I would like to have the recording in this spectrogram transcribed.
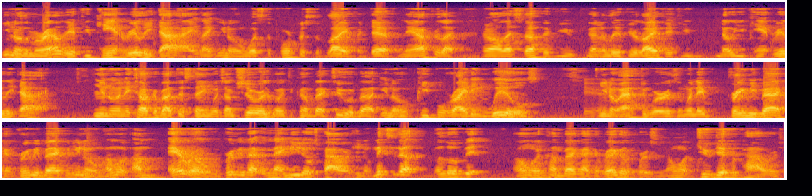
you know, the morality if you can't really die? Like, you know, what's the purpose of life and death and the afterlife and all that stuff if you're gonna live your life if you know you can't really die? You know, and they talk about this thing, which I'm sure is going to come back too, about you know people writing wills yeah. you know, afterwards. And when they bring me back, I bring me back, you know, I'm, I'm Arrow, bring me back with Magneto's powers, you know, mix it up a little bit. I don't want to come back like a regular person. I want two different powers,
